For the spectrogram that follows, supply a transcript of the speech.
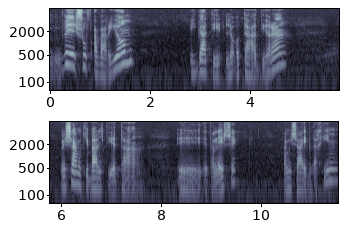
ושוב עבר יום, הגעתי לאותה דירה, ושם קיבלתי את, ה, אה, את הנשק, חמישה אקדחים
